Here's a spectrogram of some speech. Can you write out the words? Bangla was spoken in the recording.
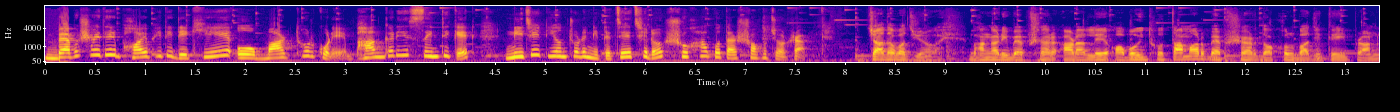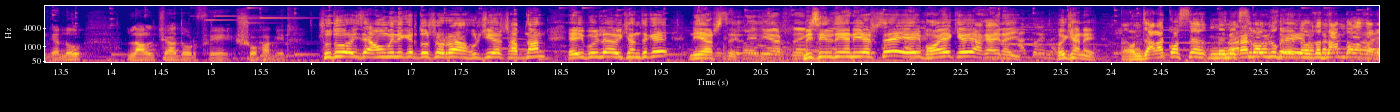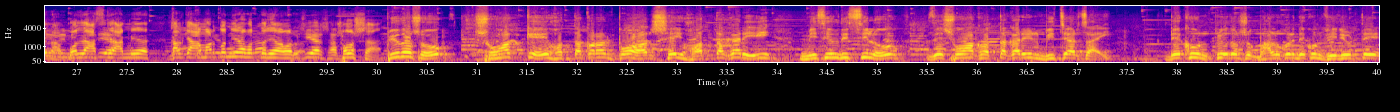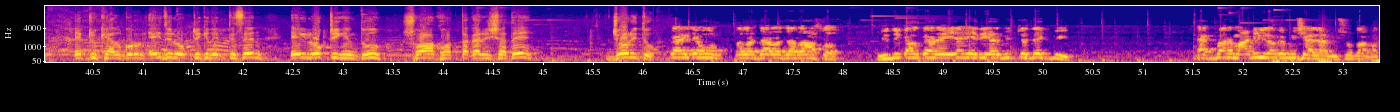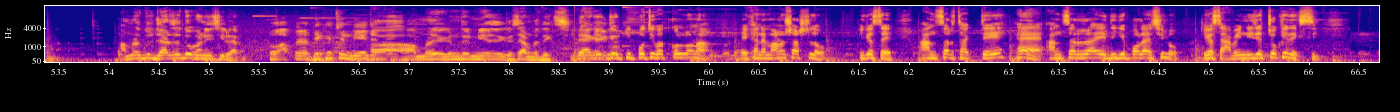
ব্যবসায়ীদের ভয়ভীতি দেখিয়ে ও মারধর করে ভাঙ্গারি সিন্ডিকেট নিজের নিয়ন্ত্রণে নিতে চেয়েছিল সোহাগ ও তার সহচররা। চাঁদাবাজি নয়। ভাঙাড়ি ব্যবসার আড়ালে অবৈধ তামার ব্যবসার দখলবাজিতেই প্রাণ গেল লালচাঁদ ওরফে সোহাগের। শুধু ওই যে আওয়ামী লীগের দোসররা হুঁশিয়ার সাবধান এই বইলে ওইখান থেকে নিয়ে আসছে। মিছিল নিয়ে নিয়ে আসছে এই ভয়ে কেউ আগায় নাই ওইখানে। যারা করছে ম্যাক্সিমাম লোকের নাম বলা যাবে না। বললে আজকে আমি কালকে আমার তো নিরাপত্তা নিয়ে আমার সমস্যা। প্রিয় দর্শক সোহাগকে হত্যা করার পর সেই হত্যাকারী মিছিল দিচ্ছিল যে সোহাগ হত্যাকারীর বিচার চাই। দেখুন প্রিয় দর্শক ভালো করে দেখুন ভিডিওতে একটু খেয়াল করুন এই যে লোকটিকে দেখতেছেন? এই লোকটি কিন্তু সোহাগ হত্যাকারীর সাথে জড়িত। যেমন তাহলে যারা যারা আসো যদি কালকে আর এই এরিয়ার ভিতরে দেখবি একবারে মাটির লগে মিশাইলাম সোজা কথা। আমরা তো যার যার দোকানে ছিলাম। তো আপনারা দেখেছেন নিয়ে আ- আমরা এখান থেকে নিয়ে গেছি আমরা দেখছি। এক কেউ একজন কি প্রতিবাদ করল না? এখানে মানুষ আসলো ঠিক আছে? আনসার থাকতে হ্যাঁ আনসাররা এদিকে পলায় ছিল ঠিক আছে? আমি নিজের চোখে দেখছি।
